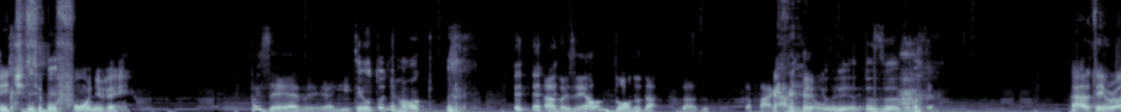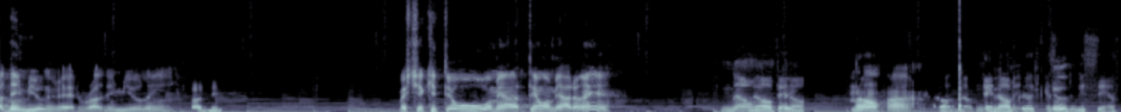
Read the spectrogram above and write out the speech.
Letícia Buffone, velho. Pois é, velho. Aí. Tem o Tony Hawk. Ah, mas ele é o dono da, da, da parada, né? O- Eu tô zoando. Cara, tem Rodney Mullen, velho. Rodney Mullen. Rodney. Mas tinha que ter o Homem-Aranha. Tem o Homem-Aranha? Não, Não, tem não. Não? Ah. Não, não tem não, porque é questão Eu- de licença.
